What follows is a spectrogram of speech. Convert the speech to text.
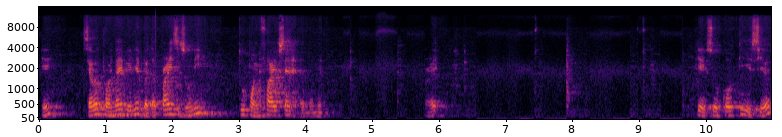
Okay, 7.9 million, but the price is only 2.5 cent at the moment. Right? Okay, so COTI is here.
